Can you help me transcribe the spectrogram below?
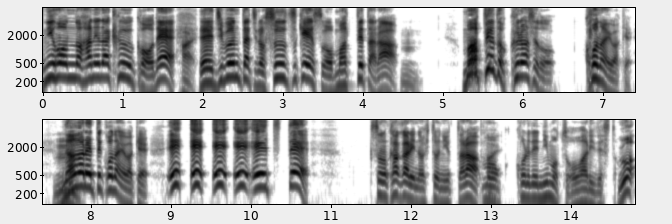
日本の羽田空港で、はい、えー自分たちのスーツケースを待ってたらうん。待てど暮らせど来ないわけ、うん。流れてこないわけ。えええええっつってその係の人に言ったら、もはい。うこれで荷物終わりですと。うわ。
